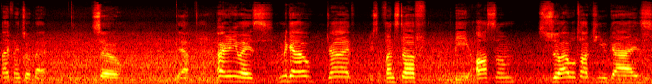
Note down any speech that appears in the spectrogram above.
life ain't so bad. So, yeah. Alright, anyways, I'm gonna go, drive, do some fun stuff, be awesome. So I will talk to you guys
